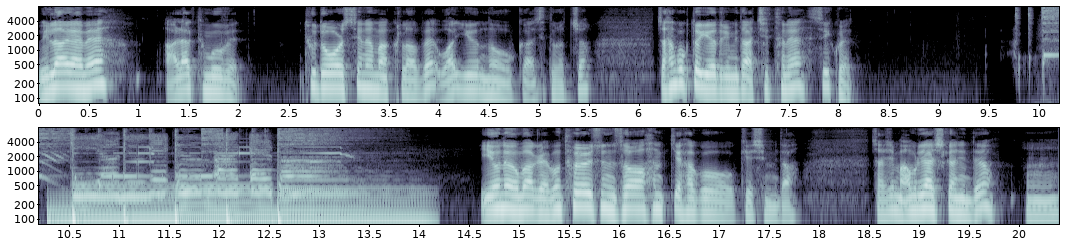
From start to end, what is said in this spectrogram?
윌라엠의 I like to move it 투도어 시네마 클럽의 What You Know까지 들었죠. 자, 한 곡 더 이어드립니다. 짙은의 Secret. 이연의 음악 앨범 토요일 순서 함께 하고 계십니다. 자, 이제 마무리할 시간인데요. 음,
